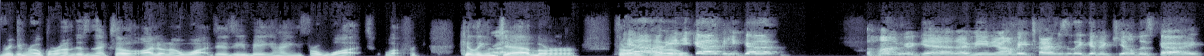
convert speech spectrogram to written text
freaking rope around his neck, so I don't know what is he being hanged for what what for killing Right. Jeb or throwing yeah, I mean, he got he got hung again. I mean, how many times are they going to kill this guy?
